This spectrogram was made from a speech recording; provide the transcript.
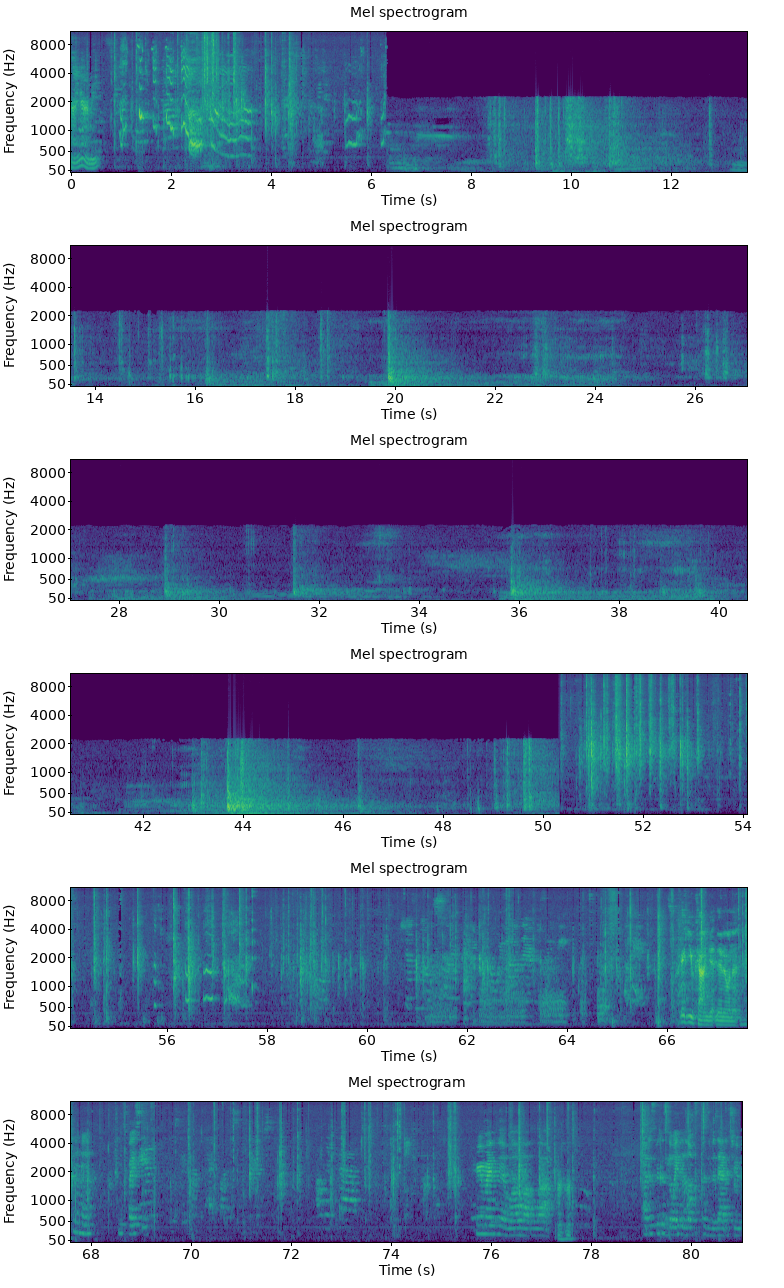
Hi, Army. Look at Yukon getting in on it. Mm-hmm. He's spicy. He reminds me of Lala a lot. Uh-huh. Uh, just because of the way he looks, because of his attitude.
